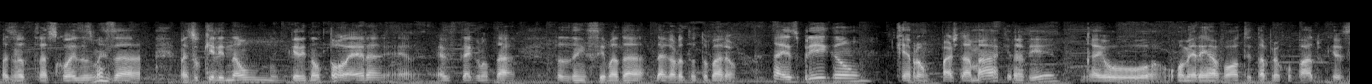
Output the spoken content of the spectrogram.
fazendo outras coisas, mas, a, mas o que ele não, que ele não tolera é, é o Stegron tá, tá dando em cima da, da garota tubarão. Aí eles brigam, quebram parte da máquina ali. Aí o, Homem-Aranha volta e tá preocupado porque eles,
